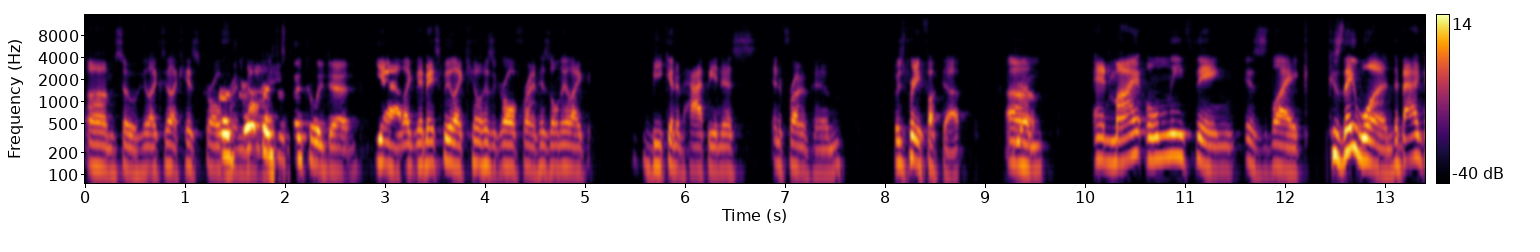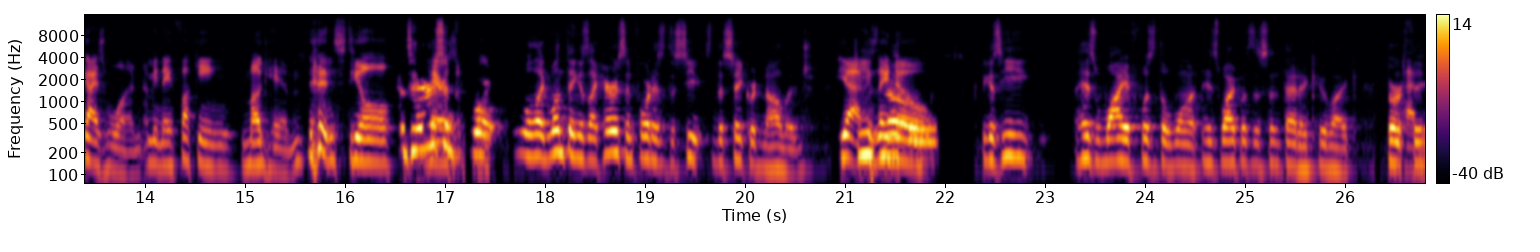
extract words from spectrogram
Um, so he like like his girlfriend. His girlfriend's died. essentially dead. Yeah, like they basically like kill his girlfriend, his only like beacon of happiness in front of him, which is pretty fucked up. Um, yeah. and my only thing is like because they won, the bad guys won. I mean, they fucking mug him and steal. Because Harrison, Harrison Ford, Ford. Well, like one thing is like Harrison Ford has the the sacred knowledge. Yeah, because they know because he his wife was the one his wife was the synthetic who like birthed his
